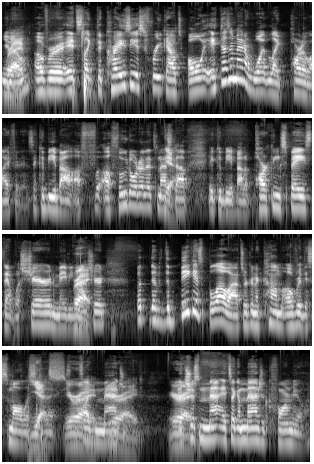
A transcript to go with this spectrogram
You right. know, over it's like the craziest freak outs. Always, it doesn't matter what like part of life it is. It could be about a, f- a food order that's messed Yeah. up. It could be about a parking space that was shared, maybe not shared. But the the biggest blowouts are gonna come over the smallest. Yes, things. you're it's right. Like magic You're right. You're it's right. just ma- it's like a magic formula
